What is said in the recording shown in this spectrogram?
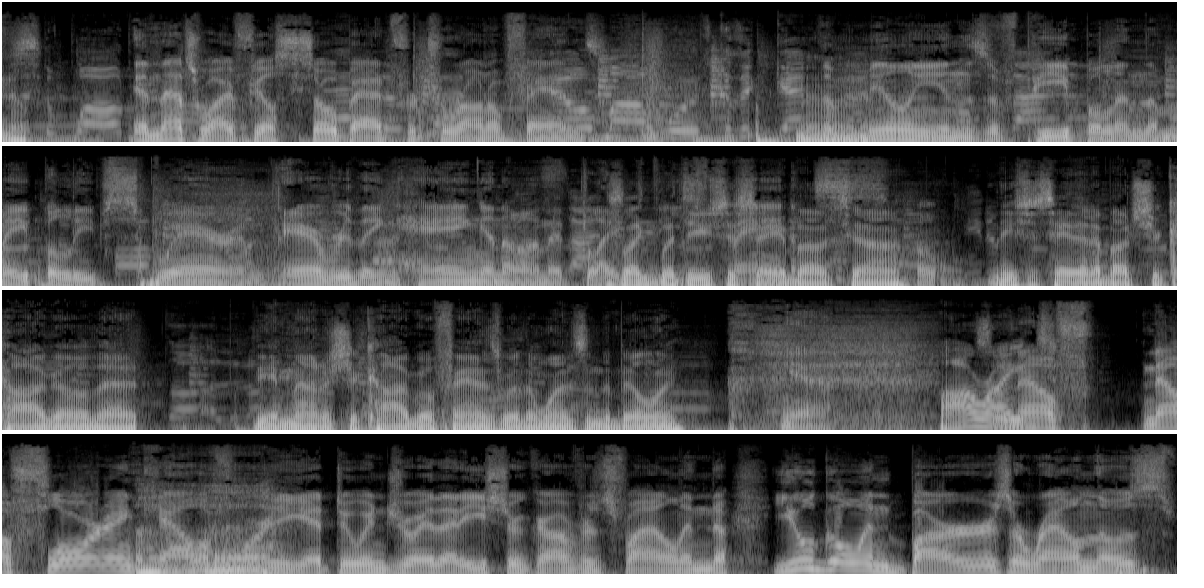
base. know. And that's why I feel so bad for Toronto fans. the millions of people in the Maple Leaf Square and everything hanging on it. Like It's like what they used to say about. fans. Uh, they used to say that about Chicago. That the amount of Chicago fans were the ones in the building. Yeah. All right. So now, now Florida and California get to enjoy that Eastern Conference final, and you'll go in bars around those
